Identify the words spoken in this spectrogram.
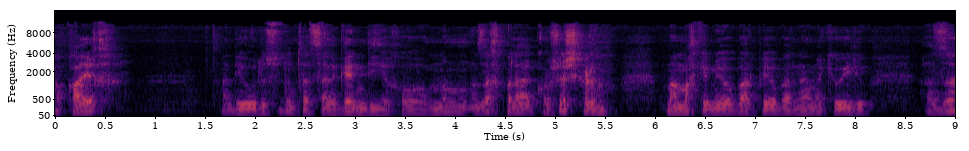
حقایق دی ولسونو ته څرګند دي خو من زه خپل کوشش کړم ما مخکې مې یو بار په یو برنامه کې ویلو زه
